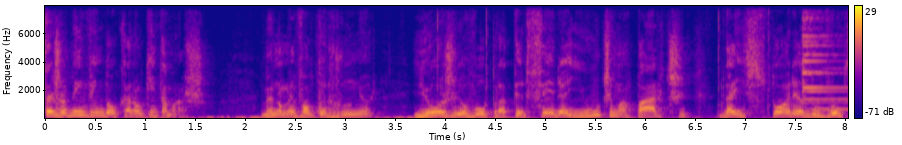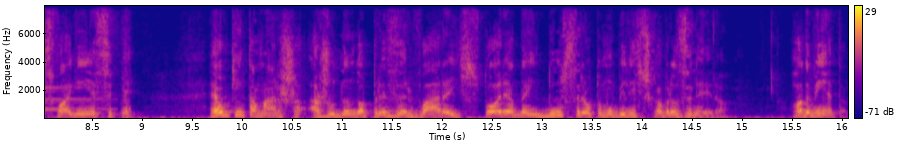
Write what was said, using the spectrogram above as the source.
Seja bem-vindo ao canal Quinta Marcha. Meu nome é Walter Júnior e hoje eu vou para a terceira e última parte da história do Volkswagen SP. É o Quinta Marcha ajudando a preservar a história da indústria automobilística brasileira. Roda a vinheta.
